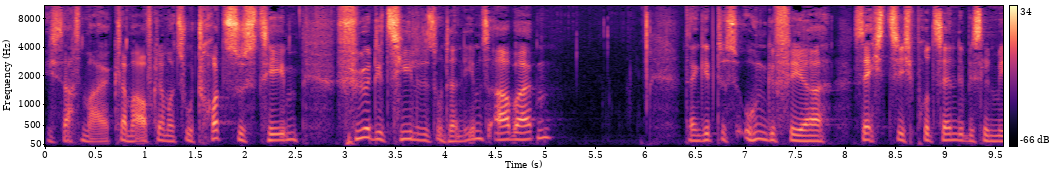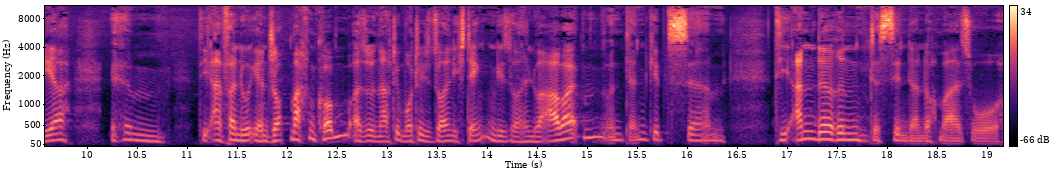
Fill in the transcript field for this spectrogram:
ich sag's mal, Klammer auf, Klammer zu, trotz System für die Ziele des Unternehmens arbeiten dann gibt es ungefähr 60 Prozent, ein bisschen mehr, ähm, die einfach nur ihren Job machen kommen. Also nach dem Motto, die sollen nicht denken, die sollen nur arbeiten. Und dann gibt's ähm, die anderen, das sind dann nochmal so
